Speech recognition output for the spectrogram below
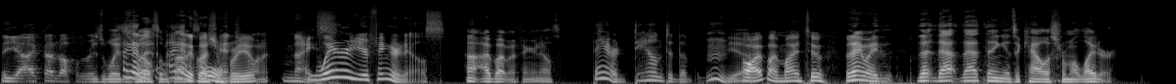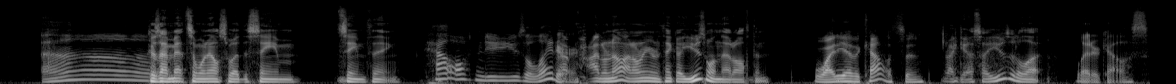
Yeah, I cut it off with a razor blade I as got a- well. I got a question Can't for you. Nice. Where are your fingernails? Huh, I bite my fingernails. They are down to the. Mm. Yeah. Oh, I buy mine too. But anyway, th- that that that thing is a callus from a lighter Oh. because I met someone else who had the same same thing. How often do you use a lighter? I, I don't know. I don't even think I use one that often. Why do you have a callus then? I guess I use it a lot. Lighter callus.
